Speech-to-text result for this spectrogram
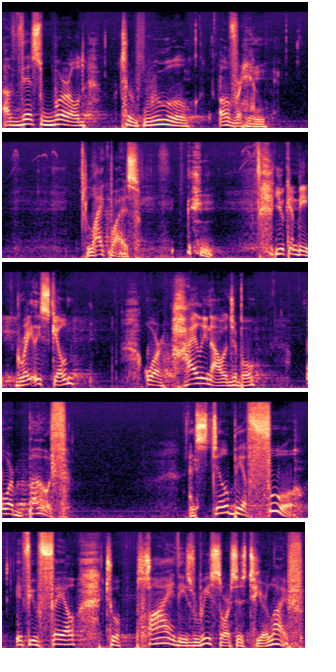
of this world to rule over him. Likewise, you can be greatly skilled or highly knowledgeable or both and still be a fool if you fail to apply these resources to your life.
